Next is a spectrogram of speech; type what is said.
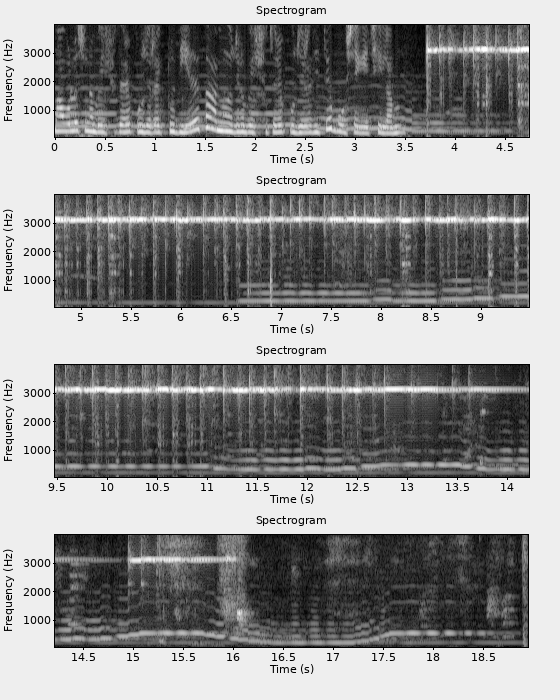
মা বলেছিল বৃহস্পতিবার পুজোটা একটু দিয়ে দে, তো আমি ওই জন্য বৃহস্পতিবার পুজোটা দিতে বসে গেছিলাম। Thank you.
